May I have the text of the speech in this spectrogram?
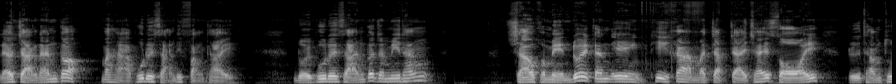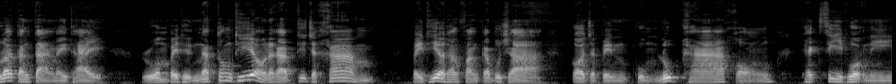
แล้วจากนั้นก็มาหาผู้โดยสารที่ฝั่งไทย โดยผู้โดยสารก็จะมีทั้งชาวเขมรด้วยกันเองที่ข้ามมาจับจ่ายใช้สอย หรือทำธุระต่างๆ ในไทย รวมไปถึงนักท่องเที่ยวนะครับ ที่จะข้ามไปเที่ยวทางฝั่งกัมพูชา ก็จะเป็นกลุ่มลูกค้าของแท็กซี่พวกนี้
